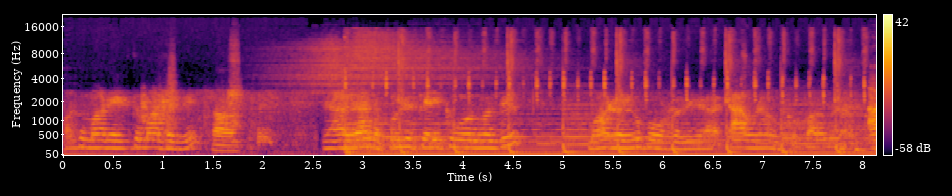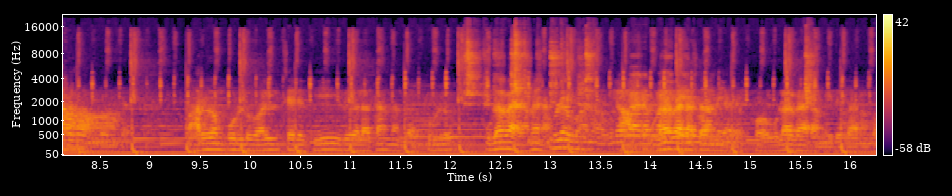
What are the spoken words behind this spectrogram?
பத்து மாடு எட்டு மாட்டுக்கு யாருதான் அந்த புல்லு செடிக்கும் கொண்டு வந்து மாடுகளுக்கு போடுறது யாவுனாவுக்கு பழகுனா அருகம்புல் வல் செலுத்தி இதுகளை தான் அந்த புல் உழவாரம் உழவேரை தான் நீங்கள் இப்போ உழவேரம் இது பாருங்க.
